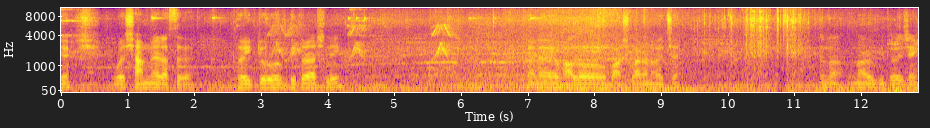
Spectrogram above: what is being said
যে ওই সামনের রাস্তা ধরে একটু ভিতরে আসলেই এখানে ভালো বাঁশ লাগানো হয়েছে। না আমরা আরও ভিতরে যাই।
